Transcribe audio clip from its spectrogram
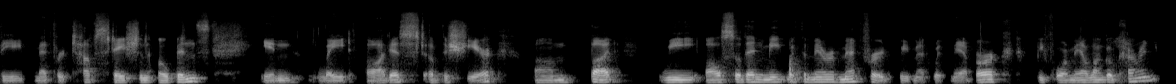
the Medford Tufts station opens in late August of this year. Um, but we also then meet with the mayor of Medford. We met with Mayor Burke before Mayor Lungo-Koehn,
